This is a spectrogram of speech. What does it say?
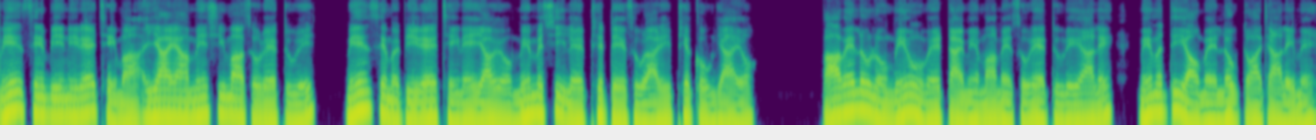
မင်းအဆင်ပြေနေတဲ့အချိန်မှာအရာရာမင်းရှိမှဆိုတဲ့သူတွေမင်းအဆင်မပြေတဲ့အချိန်လေးရောက်ရောမင်းမရှိလဲဖြစ်တယ်ဆိုတာတွေဖြစ်ကုန်ကြရောဘာပဲလုပ်လို့မင်းကိုပဲတိုင်ပင်ပါမယ်ဆိုတဲ့သူတွေကလည်းမင်းမသိအောင်ပဲလှုပ်သွားကြလိမ့်မယ်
